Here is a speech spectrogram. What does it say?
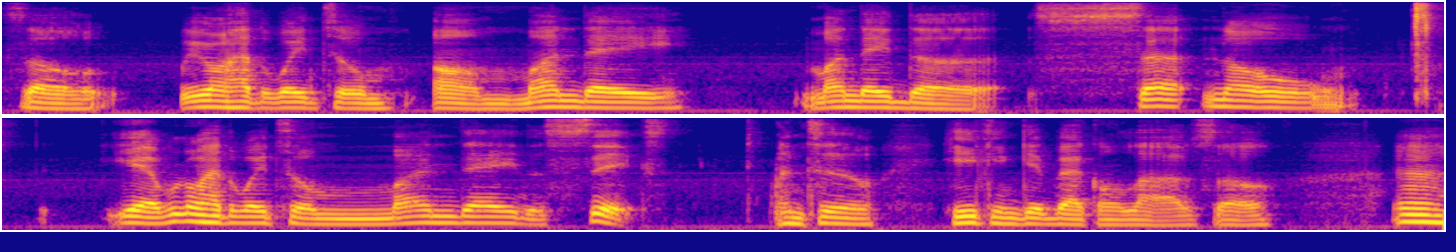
So we're gonna have to wait till um Monday, Monday the set no, yeah we're gonna have to wait till Monday the sixth until he can get back on live. So eh,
